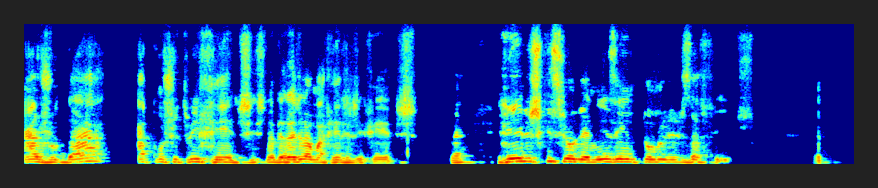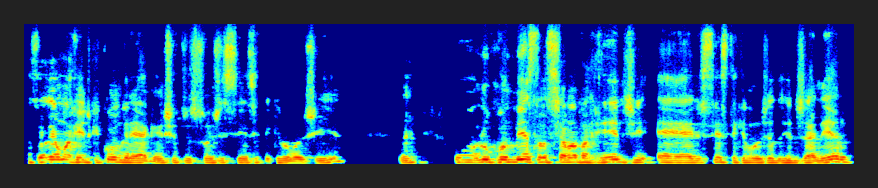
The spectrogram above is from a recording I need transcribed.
ajudar a constituir redes, na verdade, ela é uma rede de redes, né? redes que se organizem em torno de desafios. Né? Ela é uma rede que congrega instituições de ciência e tecnologia. Né? No começo, ela se chamava Rede é, de Ciência e Tecnologia do Rio de Janeiro,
